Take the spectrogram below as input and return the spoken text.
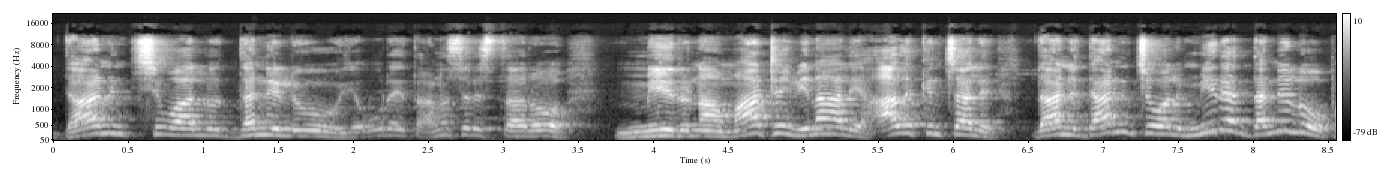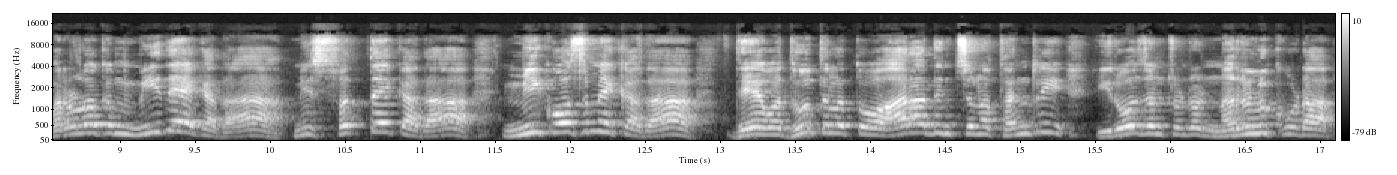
దానించి వాళ్ళు ధన్యులు ఎవరైతే అనుసరిస్తారో మీరు నా మాట వినాలి ఆలకించాలి. దాన్ని దానించి వాళ్ళు మీరే ధన్యులు పరలోకం మీదే కదా. మీ స్వత్తే కదా. మీకోసమే కదా. దేవదూతలతో ఆరాధించిన తండ్రి ఈ అంటుండ నరులు కూడా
